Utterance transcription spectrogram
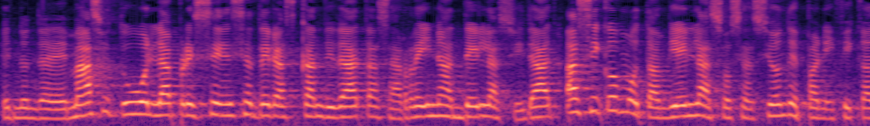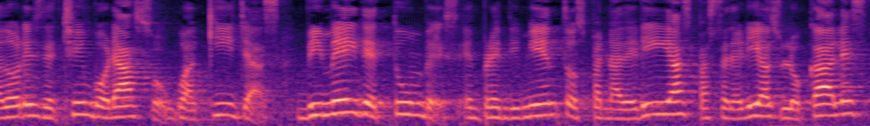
en donde además se tuvo la presencia de las candidatas a reina de la ciudad, así como también la Asociación de Panificadores de Chimborazo, Huaquillas, Vimei de Tumbes, emprendimientos, panaderías, pastelerías locales,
